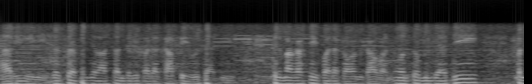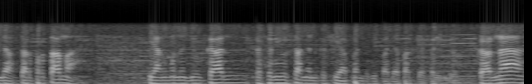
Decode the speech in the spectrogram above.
hari ini sesuai penjelasan daripada KPU tadi. Terima kasih kepada kawan-kawan untuk menjadi pendaftar pertama yang menunjukkan keseriusan dan kesiapan daripada Partai Perindo. Karena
